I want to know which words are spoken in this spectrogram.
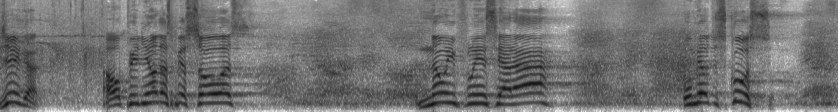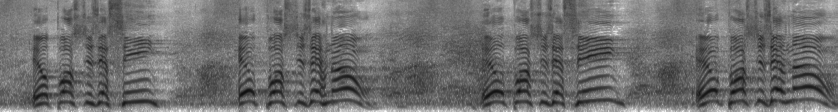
Diga, a opinião das pessoas, opinião das pessoas não, influenciará não influenciará o meu discurso. O meu discurso. Eu posso dizer sim, eu posso dizer não. Eu posso dizer sim, eu posso dizer não.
